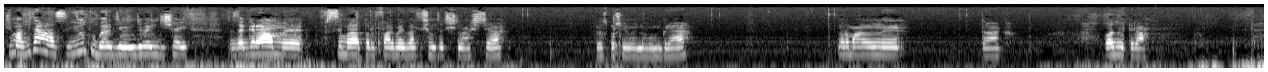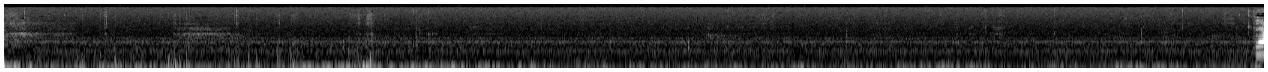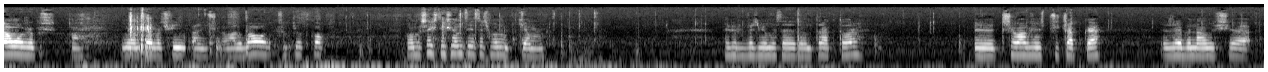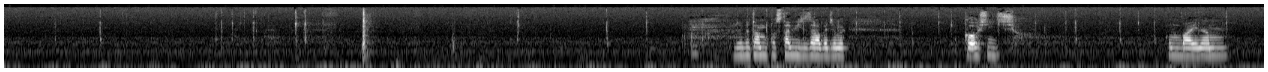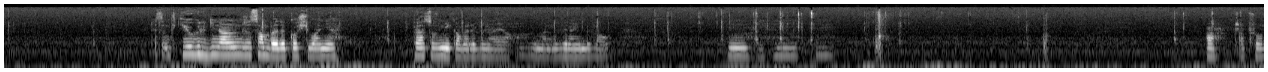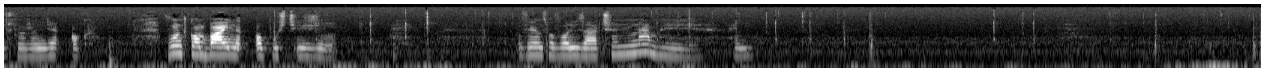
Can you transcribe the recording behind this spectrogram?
Siema, witam was, youtuber 99. Dzisiaj zagramy w Simulator Farmy 2013. Rozpoczniemy nową grę. Normalny, tak, ładna gra. Ja może... Przy... Miałem przerwać filmik, ale już się namalowało szybciutko. Mamy 6000, jesteśmy ludkiem. Najpierw weźmiemy sobie ten traktor. Yy, trzeba wziąć przyczepkę, żeby nam się... Żeby tam postawić, zaraz będziemy kosić kombajnem. Jestem taki oryginalny, że sam będę kosił, a nie pracownika będę wynajmował. Mhm. O, trzeba przyłączyć narzędzie. Ok. Włącz kombajn, opuść żni. Więc powoli zaczynamy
